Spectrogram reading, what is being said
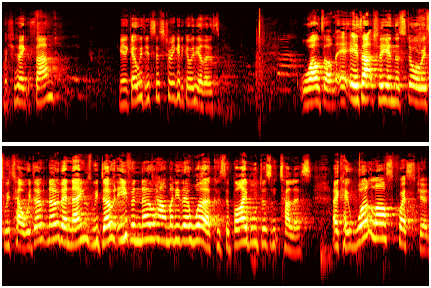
Which do you think, Sam? You're going to go with your sister or are you going to go with the others? Well done. It is actually in the stories we tell. We don't know their names. We don't even know how many there were because the Bible doesn't tell us. Okay, one last question.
